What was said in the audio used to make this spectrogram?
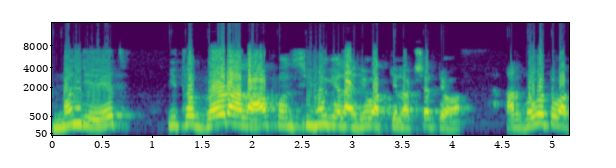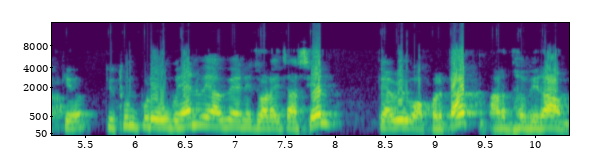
म्हणजेच इथं गड आला पण सिंह गेला हे वाक्य लक्षात ठेवा. अर्धवट वाक्य तिथून पुढे उभयान्वय अव्ययाने जोडायचं असेल त्यावेळी वापरतात अर्धविराम.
